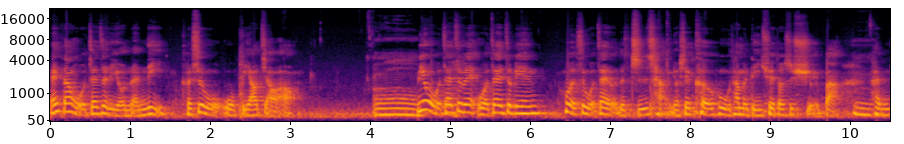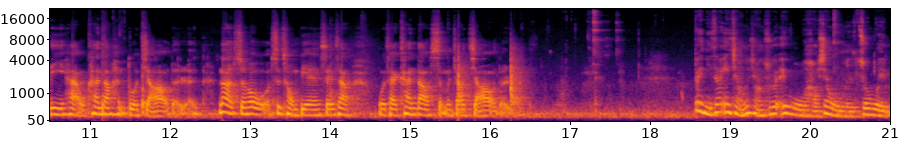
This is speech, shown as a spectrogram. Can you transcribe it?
哎，当我在这里有能力，可是我我不要骄傲，哦，因为我在这边，我在这边，或者是我在我的职场，有些客户他们的确都是学霸，嗯，很厉害，我看到很多骄傲的人。那时候我是从别人身上，我才看到什么叫骄傲的人。被你这样一讲，我想说，哎，我好像我们周围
